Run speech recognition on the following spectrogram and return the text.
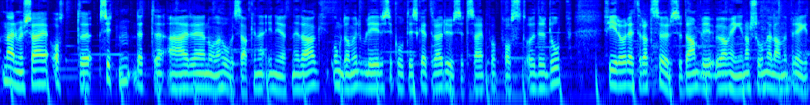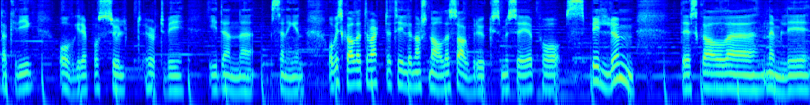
nærmer seg 8.17. Dette er noen av hovedsakene i nyhetene i dag. Ungdommer blir psykotiske etter å ha ruset seg på postordredop. Fire år etter at Sør-Sudan blir uavhengig nasjon, er landet preget av krig, overgrep og sult, hørte vi i denne sendingen. Og vi skal etter hvert til det nasjonale sagbruksmuseet på Spillum. Det skal eh, nemlig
